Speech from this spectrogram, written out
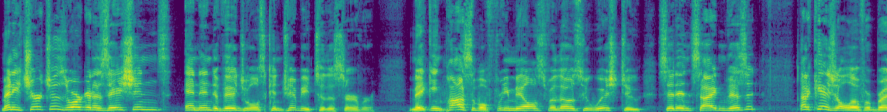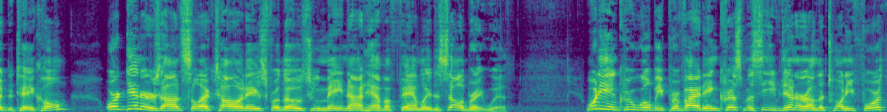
Many churches, organizations, and individuals contribute to the server, making possible free meals for those who wish to sit inside and visit, an occasional loaf of bread to take home, or dinners on select holidays for those who may not have a family to celebrate with. Woody and crew will be providing Christmas Eve dinner on the 24th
